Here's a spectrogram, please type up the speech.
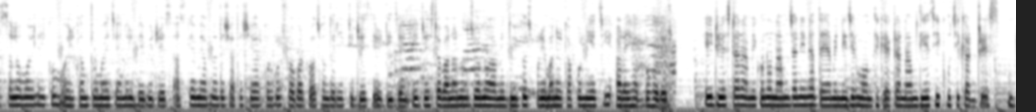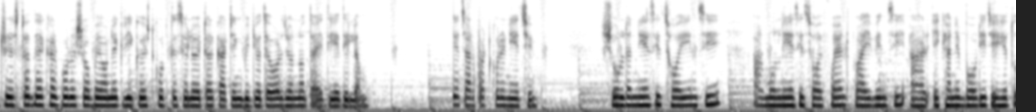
আসসালামু আলাইকুম, welcome to my channel baby dress. আজকে আমি আপনাদের সাথে শেয়ার করব সবার পছন্দের একটি ড্রেসের ডিজাইন। এই ড্রেসটা বানানোর জন্য আমি দুই গজ পরিমাণের কাপড় নিয়েছি, আড়াই হাত বহরের। এই ড্রেসটার আমি কোনো নাম জানি না, তাই আমি নিজের মন থেকে একটা নাম দিয়েছি, কুচিকার ড্রেস। ড্রেসটা দেখার পরে সবাই অনেক রিকোয়েস্ট করতেছিল এটার কাটিং ভিডিও দেওয়ার জন্য, তাই দিয়ে দিলাম। দিয়ে চার পাট করে নিয়েছি। শোল্ডার নিয়েছি ছয় ইঞ্চি, আরমোল নিয়েছি ছয় পয়েন্ট ফাইভ ইঞ্চি, আর এখানে বডি যেহেতু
